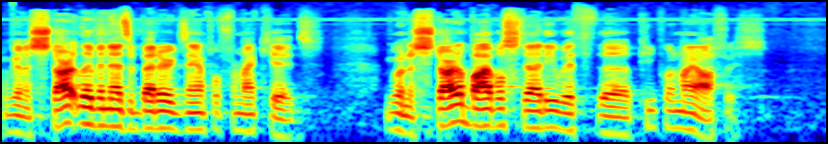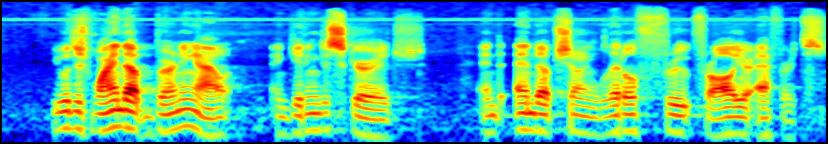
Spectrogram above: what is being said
I'm going to start living as a better example for my kids. I'm going to start a Bible study with the people in my office. You will just wind up burning out and getting discouraged and end up showing little fruit for all your efforts.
